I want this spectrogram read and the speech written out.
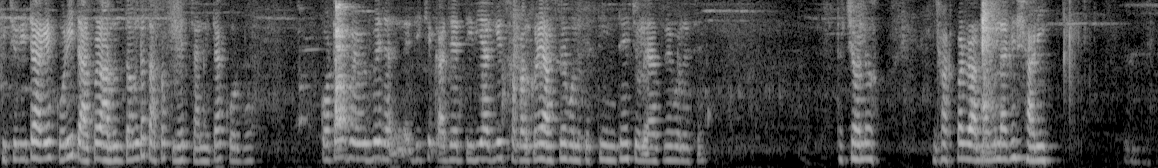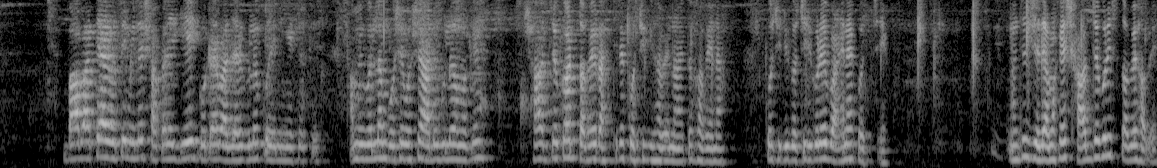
খিচুড়িটা আগে করি, তারপর আলুর দমটা, তারপর কুলের চাটনিটা করব। কটা হয়ে উঠবে জানি না, এদিকে কাজের দিদি আজকে সকাল করে আসবে বলেছে, তিনটে চলে আসবে বলেছে। তো চলো, ঝটপট রান্নাগুলো আগে সারি। বাবাতে আর ওতে মিলে সকালে গিয়ে গোটার বাজারগুলো করে নিয়ে এসেছে। আমি বললাম, বসে বসে আলুগুলো আমাকে সাহায্য কর, তবে রাত্রিরে কচুরি হবে, নয়তো হবে না। কচুরি কচুরি করে বায়না করছে। যদি আমাকে সাহায্য করিস, তবে হবে।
